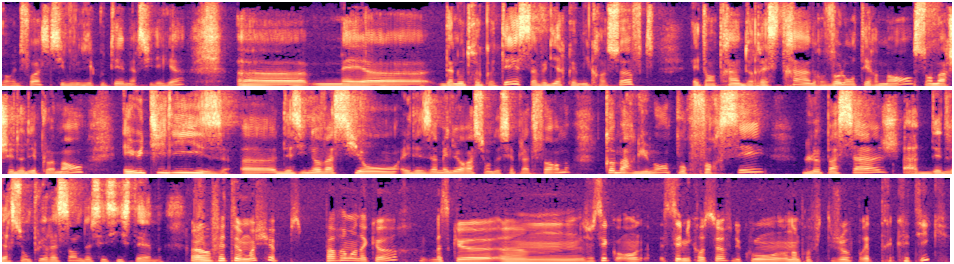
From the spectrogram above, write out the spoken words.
Encore une fois, si vous nous écoutez, merci les gars. Euh, mais euh, d'un autre côté, ça veut dire que Microsoft est en train de restreindre volontairement son marché de déploiement et utilise euh, des innovations et des améliorations de ses plateformes comme argument pour forcer le passage à des versions plus récentes de ces systèmes. En fait, moi je suis pas vraiment d'accord, parce que euh, je sais que c'est Microsoft, du coup on en profite toujours pour être très critique,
